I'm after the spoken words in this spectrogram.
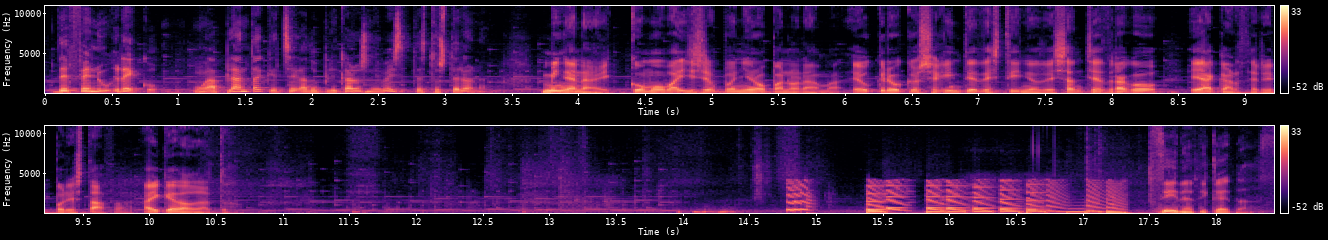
De fenugreco, unha planta que chega a duplicar os niveis de testosterona. Miña nai, como vais a poñer o panorama? Eu creo que o seguinte destiño de Sánchez Dragó é a cárcere por estafa. Aí queda o dato. Sin etiquetas.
